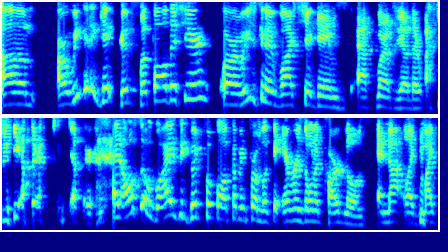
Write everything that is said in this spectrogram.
um, are we going to get good football this year, or are we just going to watch shit games after one after the other, after the other, after the other? And also, why is the good football coming from like the Arizona Cardinals and not like Mike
